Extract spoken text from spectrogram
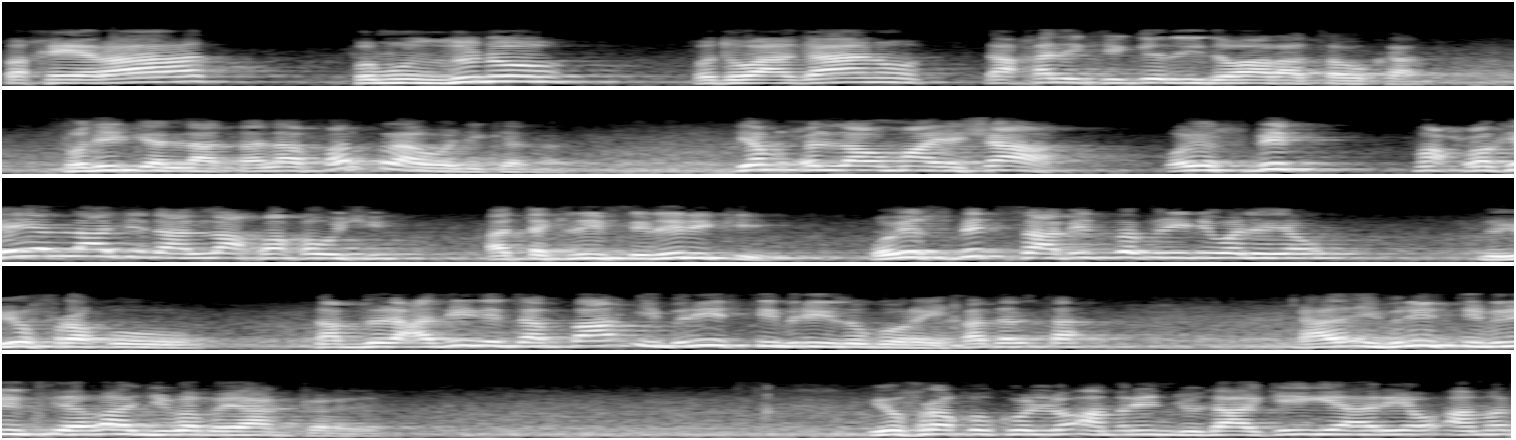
په خیرات په منځونو په دعاګانو دا خلک ګرځي دعا راته وکړه په دې کې الله تعالی فرق راولي کنه يمحو الله ما يشاء ويثبت محوكي الله جل الله خوخه وشي التكليف لري کی ويثبت ثابت په پریدي ولې یو ليفرق عبد العزيز الدبا ابريس تبريز وګوري خدلته ابريس تبريز کې هغه جيبه بیان کړل يفرق كل امر جدا کیږي هر یو امر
